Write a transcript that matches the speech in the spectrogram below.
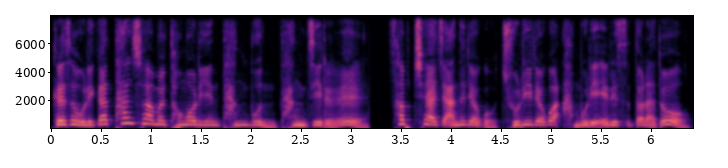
그래서 우리가 탄수화물 덩어리인 당분, 당질을 섭취하지 않으려고 줄이려고 아무리 애를 쓰더라도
